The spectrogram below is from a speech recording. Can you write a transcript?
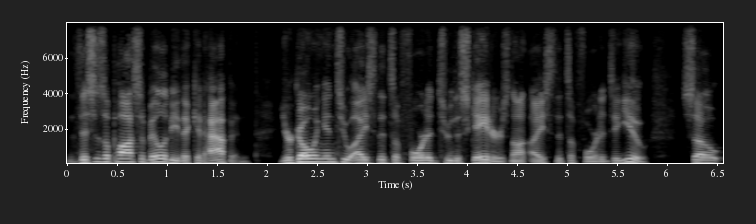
this is a possibility that could happen. You're going into ice that's afforded to the skaters, not ice that's afforded to you. So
